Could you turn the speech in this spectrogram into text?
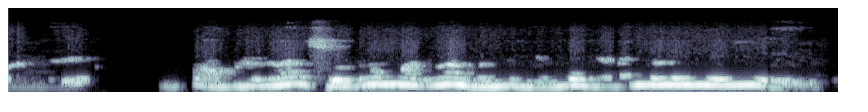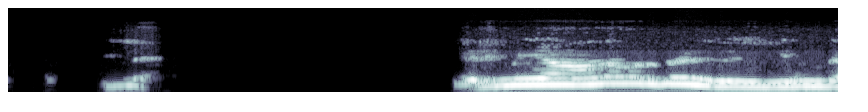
வந்து இப்போ அப்படிலாம் சொல்ற மாதிரிலாம் வந்து எந்த இடங்களிலேயே இல்லை. எளிமையானவர்கள் இருந்த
